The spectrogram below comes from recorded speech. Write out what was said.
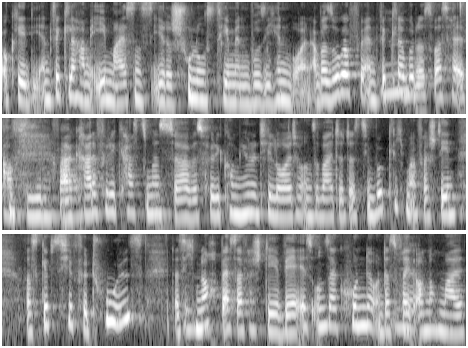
okay, die Entwickler haben eh meistens ihre Schulungsthemen, wo sie hinwollen, aber sogar für Entwickler mhm. würde es was helfen. Auf jeden Fall. Aber gerade für die Customer Service, für die Community-Leute und so weiter, dass die wirklich mal verstehen, was gibt es hier für Tools, dass ich noch besser verstehe, wer ist unser Kunde und das vielleicht ja. auch noch mal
